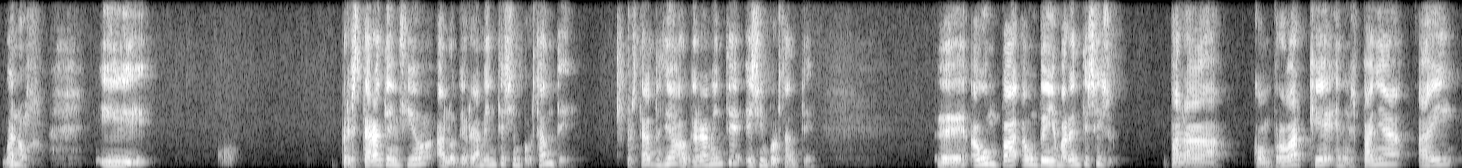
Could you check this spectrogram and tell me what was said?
bueno, y prestar atención a lo que realmente es importante. Prestar atención a lo que realmente es importante. Eh, hago, un, hago un pequeño paréntesis para comprobar que en España hay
